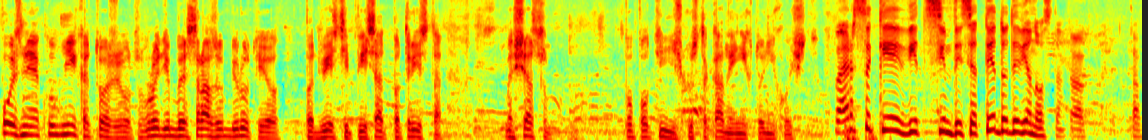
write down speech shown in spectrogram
поздняя клубника тоже, вот вроде бы сразу берут ее по 250, по 300. А сейчас по полтинничку стакана и никто не хочет. Персики від 70 до 90. Так, так.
